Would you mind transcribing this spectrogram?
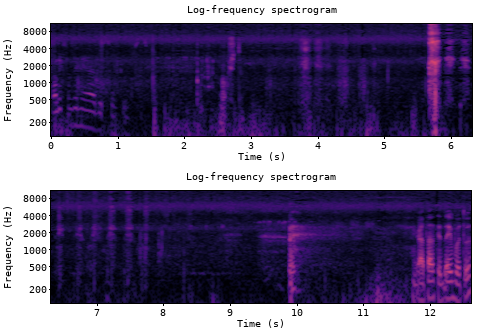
Alex, unde ne-ai adus în Nu știu. Gata, te dai bătut?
